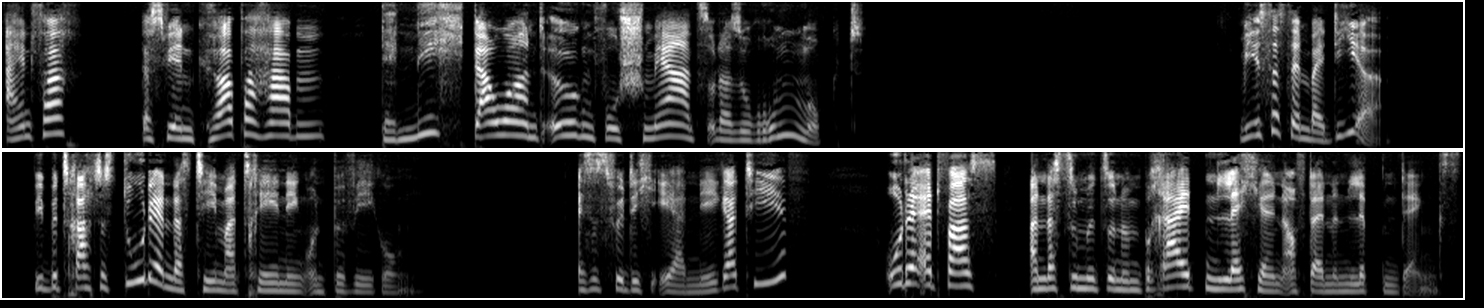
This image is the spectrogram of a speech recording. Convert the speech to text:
Einfach, dass wir einen Körper haben, der nicht dauernd irgendwo schmerzt oder so rummuckt. Wie ist das denn bei dir? Wie betrachtest du denn das Thema Training und Bewegung? Ist es für dich eher negativ oder etwas, an das du mit so einem breiten Lächeln auf deinen Lippen denkst?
